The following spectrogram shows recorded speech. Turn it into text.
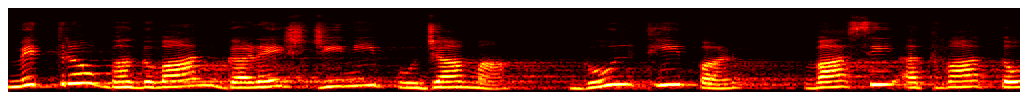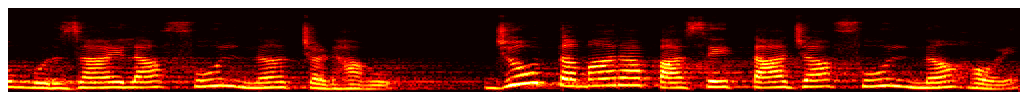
મિત્રો, ભગવાન ગણેશજીની પૂજામાં ભૂલથી પણ વાસી અથવા તો મુરઝાયેલા ફૂલ ન ચઢાવો. જો તમારા પાસે તાજા ફૂલ ન હોય,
